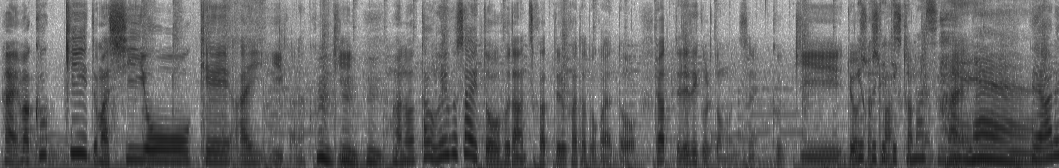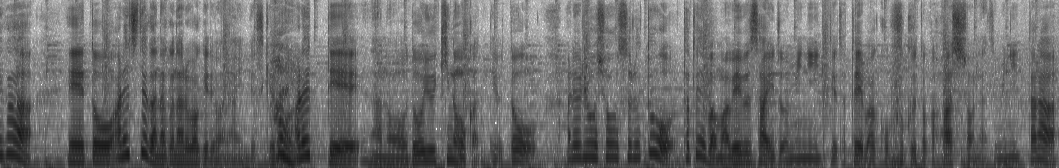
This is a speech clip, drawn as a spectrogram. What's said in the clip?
はい。まあ、クッキーって、まあ、COKIE かな？クッキー、あの多分ウェブサイトを普段使ってる方とかだとピャって出てくると思うんですね。クッキー了承しますか？みたいな、はい、ね。えであれが、えー、とあれ自体がなくなるわけではないんですけど、はい。あれってあのどういう機能かっていうとあれを了承すると例えばまあウェブサイトを見に行って例えばこう服とかファッションのやつ見に行ったら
